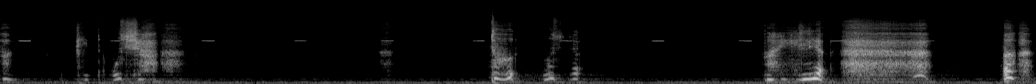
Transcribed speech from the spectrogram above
Pagkita mo siya, mo siya, Mahilia. Ah.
